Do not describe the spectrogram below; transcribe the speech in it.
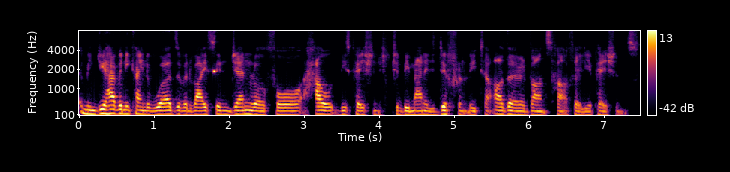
I, mean, do you have any kind of words of advice in general for how these patients should be managed differently to other advanced heart failure patients?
